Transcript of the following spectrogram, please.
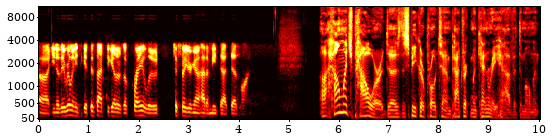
uh, you know, they really need to get this act together as a prelude to figuring out how to meet that deadline. Uh, how much power does the Speaker pro tem Patrick McHenry have at the moment?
